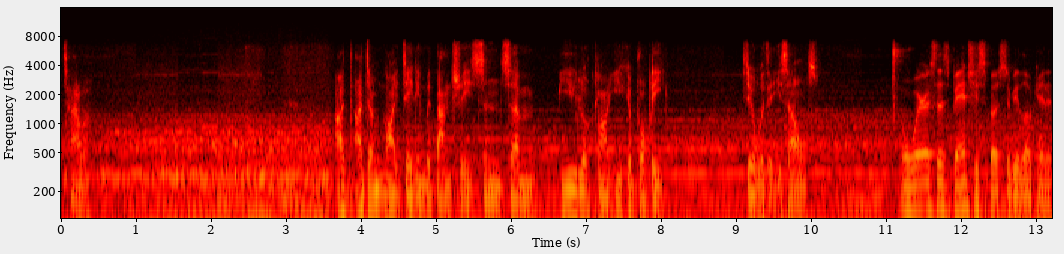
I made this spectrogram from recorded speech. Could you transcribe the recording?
Tower. I, I don't like dealing with banshees, and um, you look like you could probably deal with it yourselves. Where is this Banshee supposed to be located?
